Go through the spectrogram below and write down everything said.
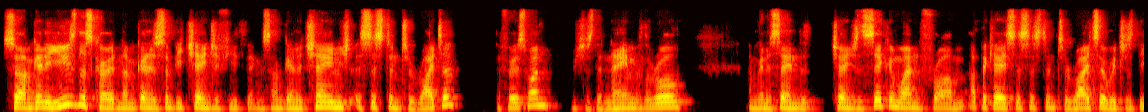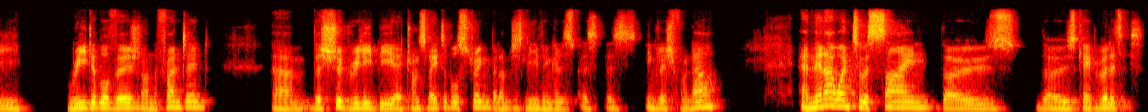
So I'm going to use this code and I'm going to simply change a few things. I'm going to change assistant to writer, the first one, which is the name of the role. I'm going to say the, change the second one from uppercase assistant to writer, which is the readable version on the front end. Um, this should really be a translatable string, but I'm just leaving it as, as, as, English for now. And then I want to assign those, those capabilities.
